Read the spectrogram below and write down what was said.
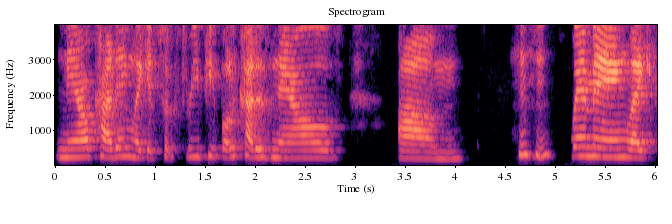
nail cutting. Like it took three people to cut his nails. Um, swimming, like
